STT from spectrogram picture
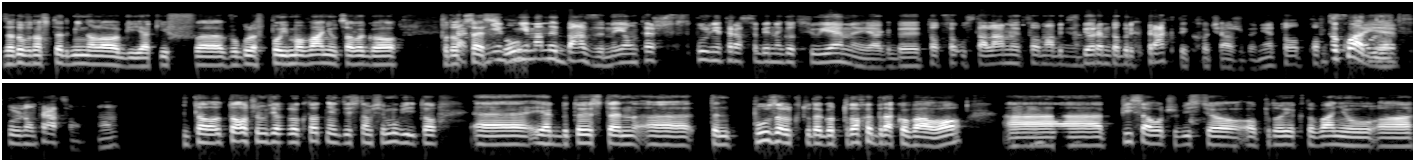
zarówno w terminologii, jak i w, e, w ogóle w pojmowaniu całego procesu. Tak, nie, nie, mamy bazy, my ją też wspólnie teraz sobie negocjujemy, jakby to, co ustalamy, co ma być zbiorem dobrych praktyk chociażby, nie? to powstaje Dokładnie. wspólną pracą. No. To, to, o czym wielokrotnie gdzieś tam się mówi, to e, jakby to jest ten, e, ten puzzle, którego trochę brakowało, a, pisał oczywiście o, o projektowaniu a,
